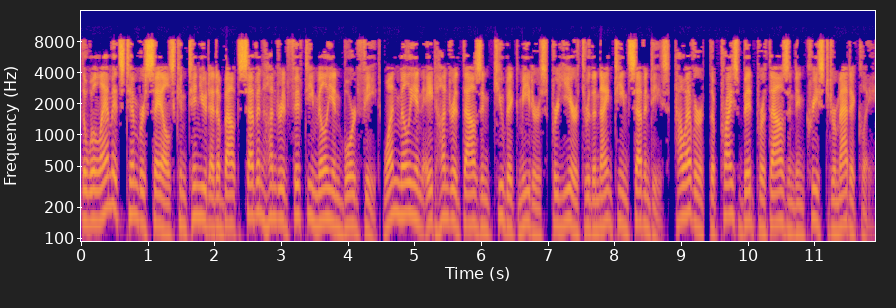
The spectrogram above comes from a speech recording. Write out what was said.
The Willamette's timber sales continued at about 750 million board feet cubic meters per year through the 1970s, however, the price bid per thousand increased dramatically.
